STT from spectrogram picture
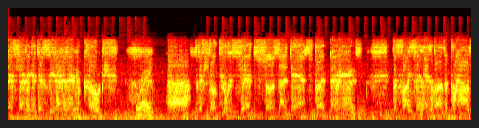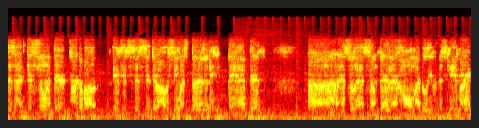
are starting to get their feet under their new coach. Right. Uh, they're still two and six, so it's not dance. But I mean, the funny thing is about the Browns is that they're showing they're talking about inconsistent. They're obviously much better than they, they have been. Uh, and so that's something. And they're home, I believe, in this game, right?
